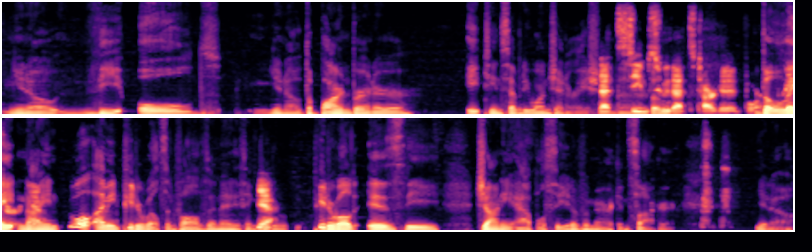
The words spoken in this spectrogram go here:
you know the old you know the barn burner 1871 generation That the- seems the, who that's targeted for. the for late sure, yeah. nine well i mean peter wilt's involved in anything Yeah. peter, peter wilt is the johnny appleseed of american soccer you know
